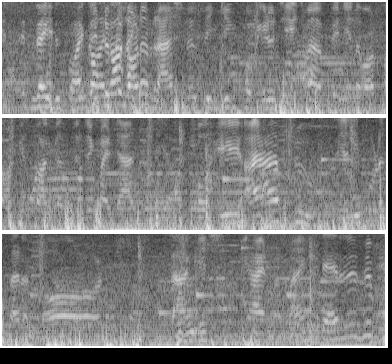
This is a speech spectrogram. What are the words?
it's, it's very disappointing. It took a lot of rational thinking for me to change my opinion about Pakistan considering my dad's in the army. I have to really put aside a lot of baggage behind my mind. Terrorism.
